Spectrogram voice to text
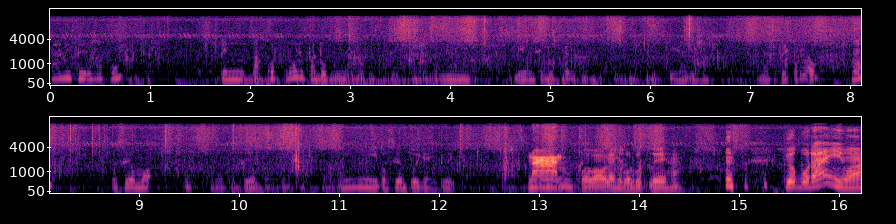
ล้างนี่ถือแล้วครับผม เป็นปลากดบ่หรือปลาดุกนี่นะครับอืมดีมันสิดุกไปแล้วครับดีครับดีครับน่าจะเป็นปลากดฮะปลาเสื่อมเหมาะโอ้ปลาเสื่อมครับผมนี่ปลาเสื่อมตัวใหญ่ด้วยนานข่อยเว่าแล้วเห็นบอลุดเลยฮะเกือบบ่ได้วะ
